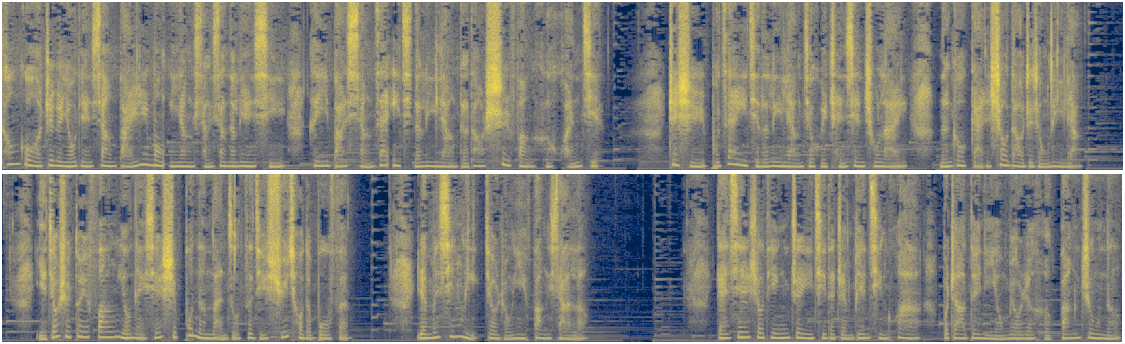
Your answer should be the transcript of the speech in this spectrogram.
通过这个有点像白日梦一样想象的练习，可以把想在一起的力量得到释放和缓解。这时，不在一起的力量就会呈现出来，能够感受到这种力量，也就是对方有哪些是不能满足自己需求的部分，人们心里就容易放下了。感谢收听这一期的枕边情话，不知道对你有没有任何帮助呢？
